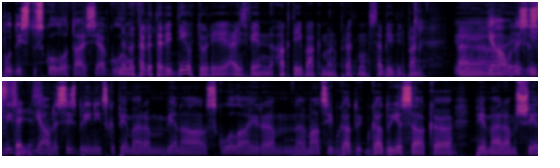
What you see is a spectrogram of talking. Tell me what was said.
budistu skolotājs, jā, guru. Nu, tagad arī dievturī aizvien aktīvāki, manuprāt, mums sabiedrībā Jā, un es esmu iz, jā, un es izbrīnīts, ka, piemēram, vienā skolā ir um, mācību gadu, gadu iesāka, piemēram, šie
